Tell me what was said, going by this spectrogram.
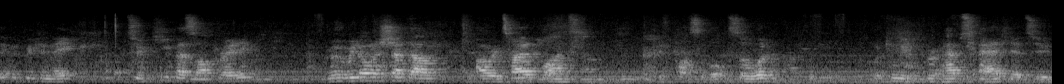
Anything that we can make to keep us operating? We we don't want to shut down our entire plant if possible. So what, what can we perhaps add here to,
